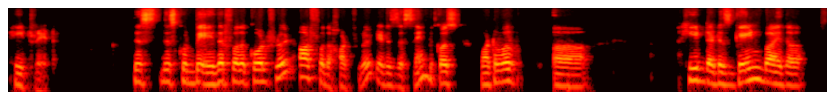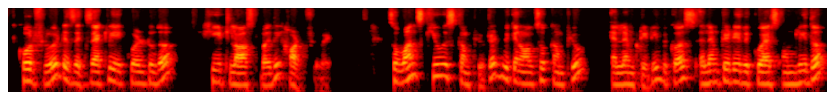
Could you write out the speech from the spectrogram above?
heat rate. This, this could be either for the cold fluid or for the hot fluid. It is the same because whatever uh, heat that is gained by the cold fluid is exactly equal to the heat lost by the hot fluid. So once Q is computed, we can also compute LMTD because LMTD requires only the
